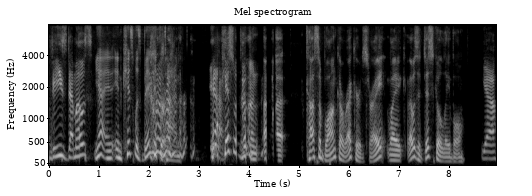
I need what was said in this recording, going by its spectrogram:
these demos, Yeah, and, and Kiss was big at the time. yeah, Kiss was on uh, Casablanca Records, right? Like that was a disco label. yeah.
